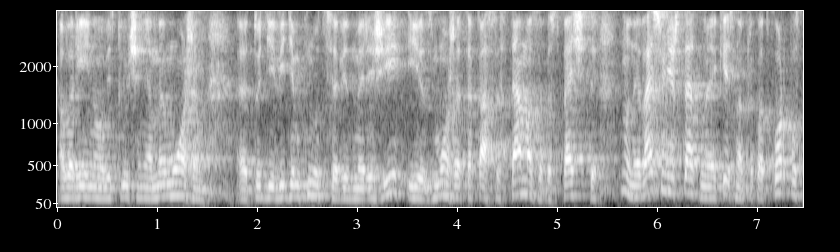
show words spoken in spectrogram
аварійного відключення. Ми можемо е, тоді відімкнутися від мережі, і зможе така система забезпечити ну не весь університет, але якийсь, наприклад, корпус.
